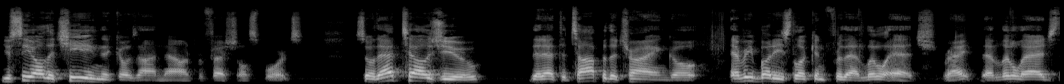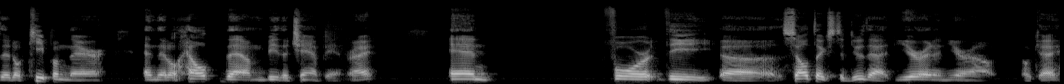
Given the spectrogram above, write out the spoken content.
You see all the cheating that goes on now in professional sports. So that tells you that at the top of the triangle, everybody's looking for that little edge, right? That little edge that'll keep them there and that'll help them be the champion, right? And for the uh, Celtics to do that year in and year out, okay?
